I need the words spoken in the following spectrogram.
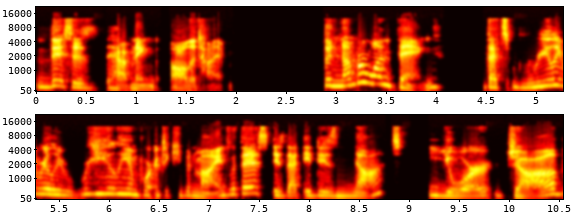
this is happening all the time. The number one thing that's really, really, really important to keep in mind with this is that it is not your job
